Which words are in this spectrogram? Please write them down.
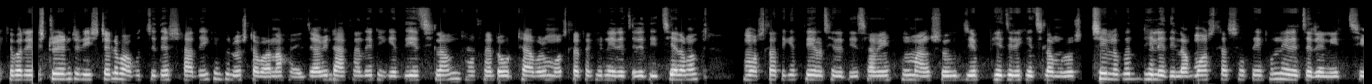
একেবারে রেস্টুরেন্টের স্টাইলে বাবুর্চিদের স্বাদেই কিন্তু রোস্টটা বানা হয় যে আমি ঢাকনা দিয়ে ঢেকে দিয়েছিলাম। ঢাকনাটা উঠে আবার মশলাটাকে নেড়ে চেড়ে দিচ্ছি আর আমার মশলা থেকে তেল ছেড়ে দিয়েছি। আমি এখন মাংস যে ভেজে রেখেছিলাম রোস্ট সেগুলোকে ঢেলে দিলাম। মশলার সাথে এখন নেড়ে চেড়ে নিচ্ছি।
